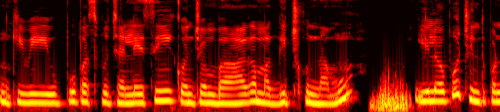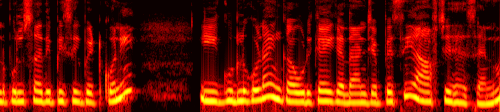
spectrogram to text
ఇంక ఇవి ఉప్పు పసుపు చల్లేసి కొంచెం బాగా మగ్గించుకుందాము. ఈలోపు చింతపండు పులుసు అది పిసికి పెట్టుకొని ఈ గుడ్లు కూడా ఇంకా ఉడికాయి కదా అని చెప్పేసి ఆఫ్ చేసేసాను.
